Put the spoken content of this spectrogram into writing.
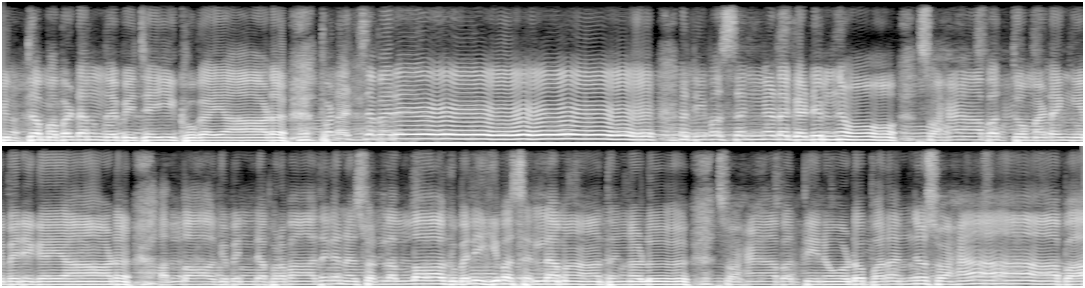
യുദ്ധം അവിടെ നിന്ന് വിജയിക്കുകയാണ്. പടച്ചവരെ ദിവസങ്ങൾ കഴിഞ്ഞു. സ്വഹാബത്തു മടങ്ങി വരികയാണ്. അള്ളാഹുബിന്റെ പ്രവാചകന സ്വല്ലല്ലാഹു അലൈഹി വസല്ലമ തങ്ങൾ സ്വഹാബത്തിനോട് പറഞ്ഞു സ്വഹാബാ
